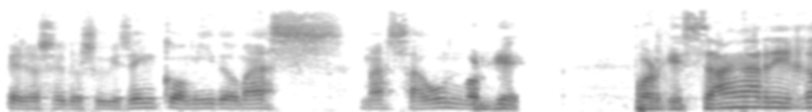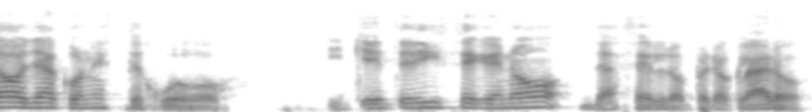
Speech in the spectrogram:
pero se los hubiesen comido más, más aún? porque, porque se han arriesgado ya con este juego. ¿Y quién te dice que no de hacerlo? Pero claro,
